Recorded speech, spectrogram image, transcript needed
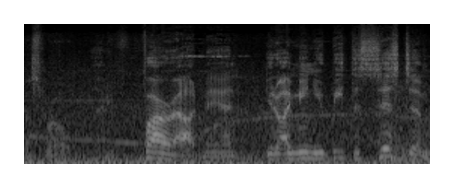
Let's roll. I mean, far out, man. You know, I mean, you beat the system.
